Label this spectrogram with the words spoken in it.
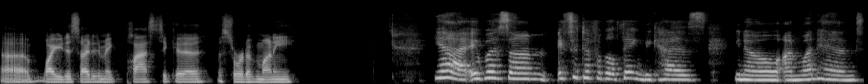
uh, why you decided to make plastic a, a sort of money yeah it was um it's a difficult thing because you know on one hand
